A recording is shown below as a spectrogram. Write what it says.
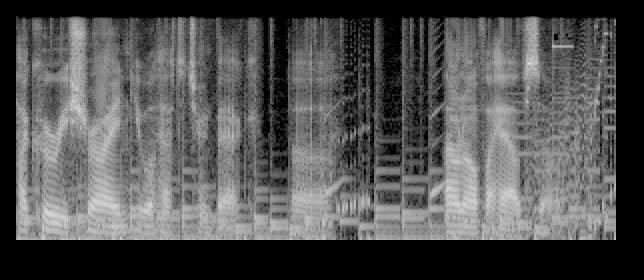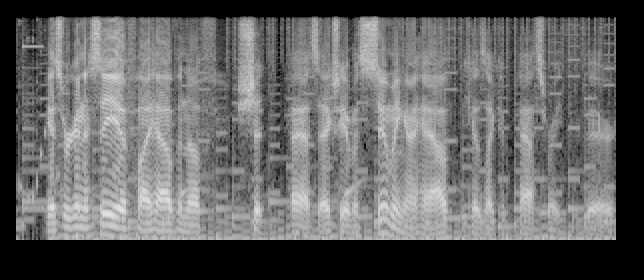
Hakurei Shrine, you will have to turn back. Uh, I don't know if I have, so... I guess we're gonna see if I have enough shit to pass. Actually, I'm assuming I have, because I could pass right through there.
